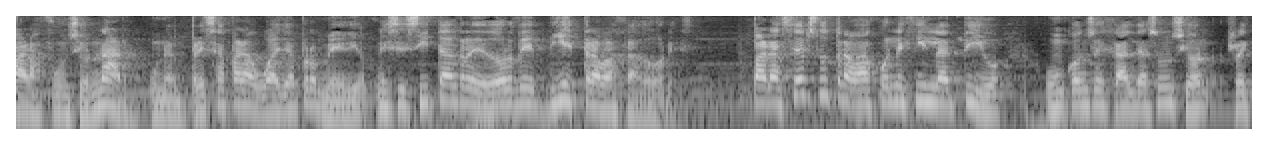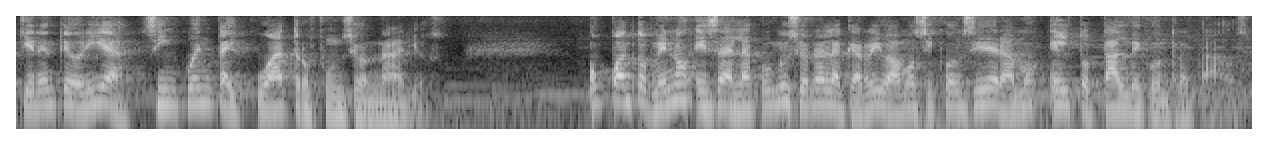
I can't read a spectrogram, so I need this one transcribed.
para funcionar una empresa paraguaya promedio necesita alrededor de 10 trabajadores. Para hacer su trabajo legislativo, un concejal de Asunción requiere en teoría 54 funcionarios. O cuanto menos esa es la conclusión a la que arribamos si consideramos el total de contratados.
